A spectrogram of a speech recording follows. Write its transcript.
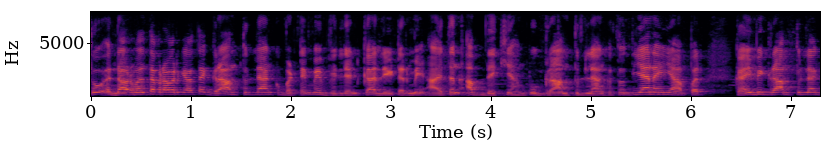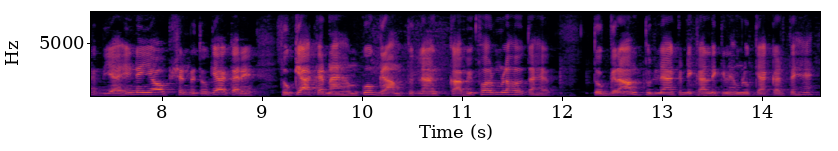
तो नॉर्मलता बराबर क्या होता है? ग्राम तुल्यांक बटे में विलियन का लीटर में आयतन। अब देखिए, हमको ग्राम तुल्यांक तो दिया नहीं यहाँ पर। कहीं भी ग्राम तुल्यांक दिया ही नहीं है ऑप्शन में तो क्या करें? तो क्या करना है हमको? ग्राम तुल्यांक का भी फॉर्मूला होता है। तो ग्राम तुल्यांक निकालने के लिए हम लोग क्या करते हैं?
